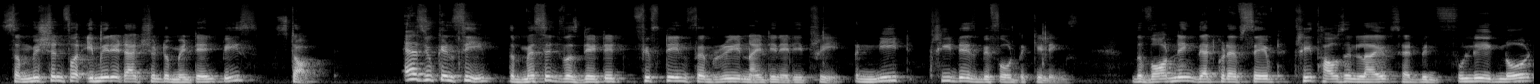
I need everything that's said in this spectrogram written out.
Submission for immediate action to maintain peace stop. As you can see, the message was dated 15 February 1983, a neat three days before the killings. The warning that could have saved 3,000 lives had been fully ignored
